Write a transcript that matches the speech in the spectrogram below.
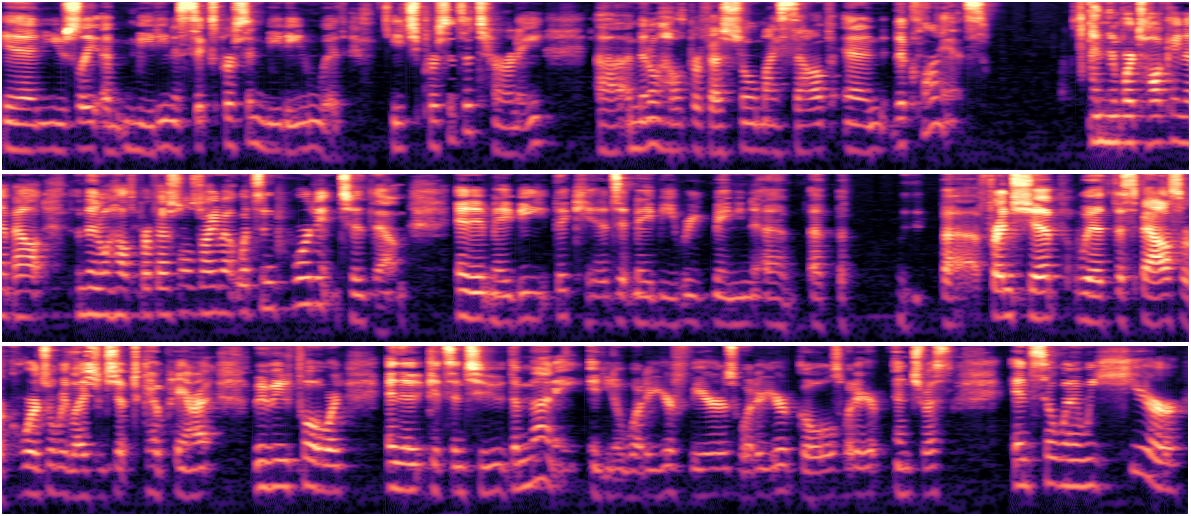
in usually a meeting, a six person meeting with each person's attorney, uh, a mental health professional, myself, and the clients. And then we're talking about the mental health professionals talking about what's important to them. And it may be the kids, it may be remaining a, a, a uh, friendship with the spouse or cordial relationship to co-parent moving forward. And then it gets into the money. And you know what are your fears? What are your goals? What are your interests? And so when we hear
